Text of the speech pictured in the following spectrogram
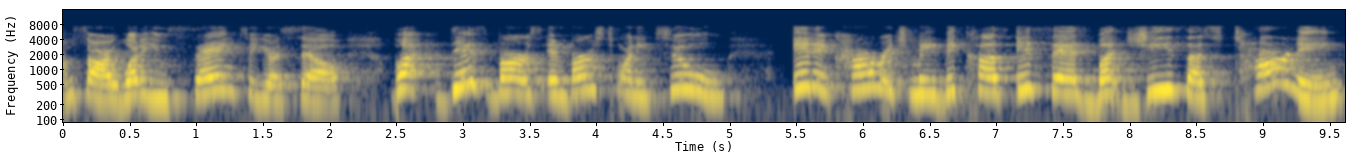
I'm sorry, what are you saying to yourself? But this verse in verse 22, it encouraged me because it says, But Jesus turning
